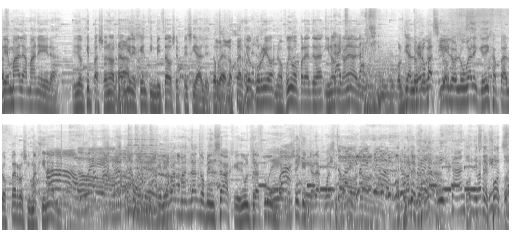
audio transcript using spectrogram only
de mala manera. Y digo, ¿qué pasó? No, acá viene gente, invitados especiales. Los perros. ¿Qué ocurrió? Nos fuimos para atrás y no vino nadie. Porque eran los, lugares que dejan para los perros imaginarios. Ah, bueno. Que le van mandando mensajes de ultratumba, no sé qué carajo hace con eso. No, no, no. Mostrame fotos.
